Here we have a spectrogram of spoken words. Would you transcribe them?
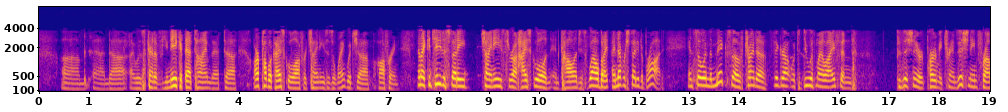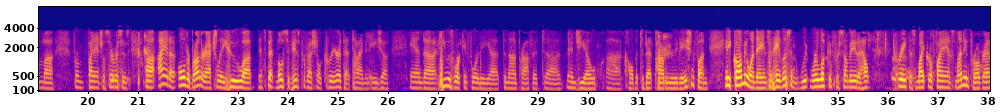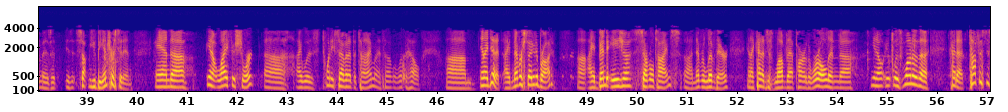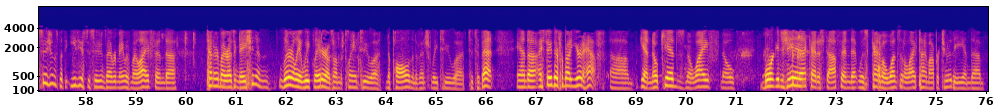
Um, and uh, I was kind of unique at that time that uh, our public high school offered Chinese as a language uh, offering, and I continued to study Chinese throughout high school and, and college as well, but I, I never studied abroad. And so, in the mix of trying to figure out what to do with my life and positioning, or pardon me, transitioning from uh, from financial services, uh, I had an older brother actually who uh, had spent most of his professional career at that time in Asia, and uh, he was working for the uh, the nonprofit uh, NGO uh, called the Tibet Poverty Alleviation Fund. And he called me one day and said, "Hey, listen, we're looking for somebody to help create this microfinance lending program. Is it is it something you'd be interested in? And uh, you know, life is short. Uh, I was 27 at the time, and I thought, well, what the hell? Um, and I did it. I had never studied abroad. Uh, I had been to Asia several times, uh, never lived there, and I kind of just loved that part of the world. And uh, you know, it was one of the kind of toughest decisions, but the easiest decisions I ever made with my life. And uh, tendered my resignation, and literally a week later, I was on the plane to uh, Nepal and then eventually to uh, to Tibet. And uh, I stayed there for about a year and a half. Um, again, no kids, no wife, no mortgage, any of that kind of stuff, and it was kind of a once in a lifetime opportunity. And um,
